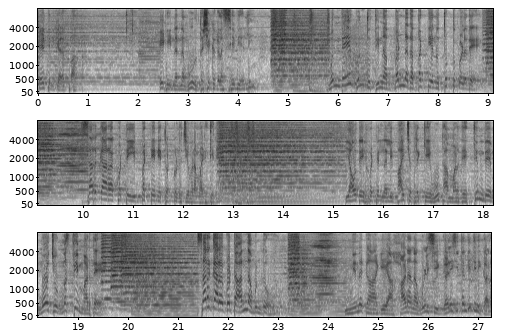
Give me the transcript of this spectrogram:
ಹೇಳ್ತೀನಿ ಕೇಳಪ್ಪ. ಇಡೀ ನನ್ನ ಮೂರು ದಶಕಗಳ ಸೇವೆಯಲ್ಲಿ ಒಂದೇ ಒಂದು ದಿನ ಬಣ್ಣದ ಬಟ್ಟೆಯನ್ನು ತೊಟ್ಟುಕೊಳ್ಳದೆ ಸರ್ಕಾರ ಕೊಟ್ಟ ಈ ಬಟ್ಟೆಯನ್ನೇ ತೊಟ್ಕೊಂಡು ಜೀವನ ಮಾಡಿದ್ದೀನಿ ಯಾವುದೇ ಹೋಟೆಲ್ನಲ್ಲಿ ಬಾಯಿ ಚಪಲಕ್ಕೆ ಊಟ ಮಾಡದೆ, ತಿಂದೆ, ಮೋಜು, ಮಸ್ತಿ ಮಾಡದೆ, ಸರ್ಕಾರ ಕೊಟ್ಟ ಅನ್ನ ಉಂಡು ನಿನಗಾಗಿ ಆ ಹಣನ ಉಳಿಸಿ ಗಳಿಸಿ ತಂದಿದ್ದೀನಿ ಕಣ.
